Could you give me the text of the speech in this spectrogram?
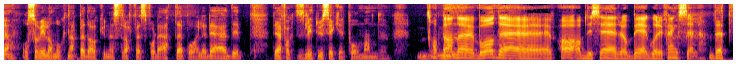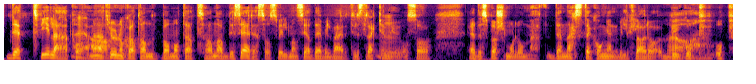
ja, og så vil han nok neppe da kunne straffes for det etterpå, eller det er, det, det er jeg faktisk litt usikker på om han At han eh, både A abdiserer og B går i fengsel. det, det tviler jeg på, Ja. men jeg tror nok at han på en måte at han abdiseres, og så vil man si at det vil være tilstrekkelig. Og så er det spørsmål om den neste kongen vil klare å bygge Ja. opp, opp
